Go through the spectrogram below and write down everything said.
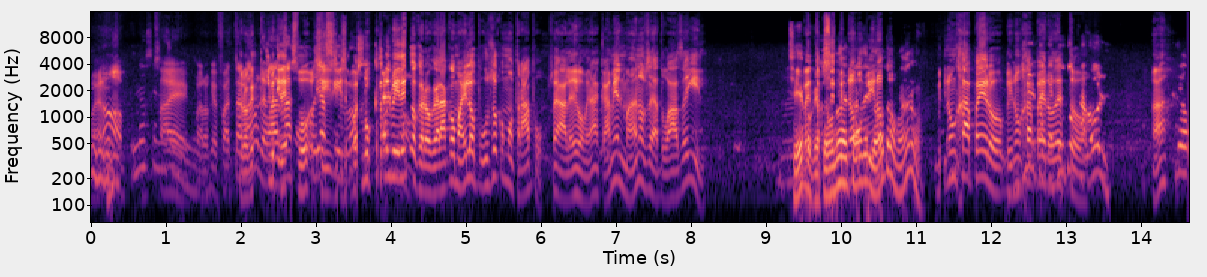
Bueno, No sé, no ¿sabes? Para lo que falta, Creo mano, que le video- si, si se puede buscar el video, creo que la coma y lo puso como trapo. O sea, le digo, mira acá mi hermano, o sea, tú vas a seguir. Sí, porque todo uno detrás no, del vino- otro, mano. Vino un japero, vino un japero de esto. ¿Ah? Yo.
